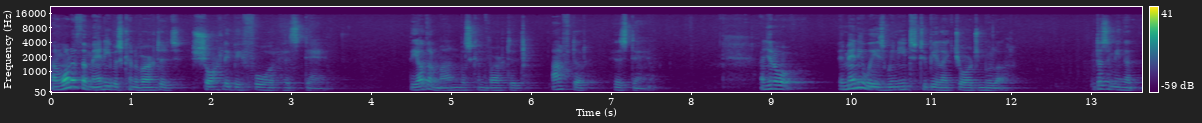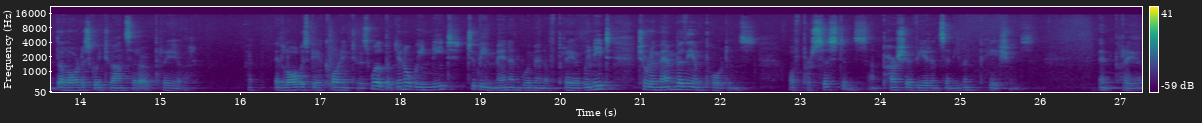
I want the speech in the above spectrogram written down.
And one of the many was converted shortly before his death. The other man was converted after his death. And you know, in many ways, we need to be like George Muller. It doesn't mean that the Lord is going to answer our prayer. It'll always be according to His will. But you know, we need to be men and women of prayer. We need to remember the importance of persistence and perseverance and even patience in prayer.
